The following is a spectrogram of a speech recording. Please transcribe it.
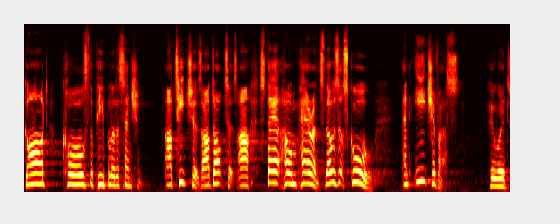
God calls the people at Ascension our teachers, our doctors, our stay at home parents, those at school, and each of us who would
